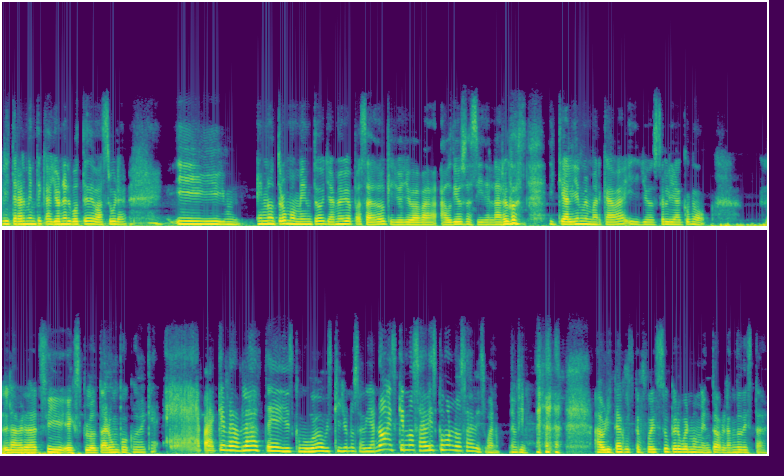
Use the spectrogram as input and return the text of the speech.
Literalmente cayó en el bote de basura. Y en otro momento ya me había pasado que yo llevaba audios así de largos y que alguien me marcaba y yo solía como, la verdad sí, explotar un poco de que, ¿para qué me hablaste? Y es como, wow, es que yo no sabía. No, es que no sabes, ¿cómo no sabes? Bueno, en fin, ahorita justo fue súper buen momento hablando de esta,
